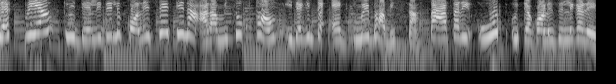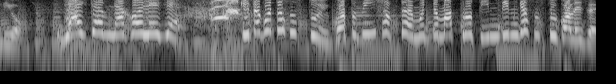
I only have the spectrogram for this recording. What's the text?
দেখ প্রিয়া তুই ডেলি ডেলি কলেজ যাইতি না আর আমি চুপ থাম এটা কিন্তু একদমই ভাবিস না। তাড়াতাড়ি উঠ উইটা কলেজের লেগা রেডিও যাইতাম না কলেজে কিতা কইতাছস তুই? গত তিন সপ্তাহের মধ্যে মাত্র তিন দিন গেছস তুই কলেজে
